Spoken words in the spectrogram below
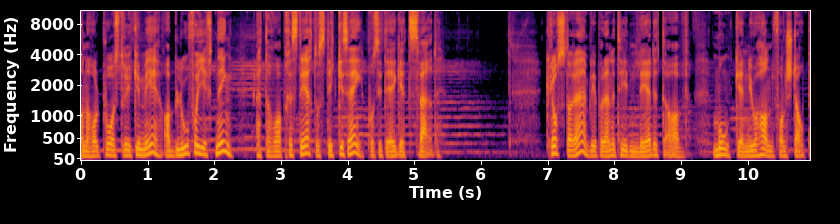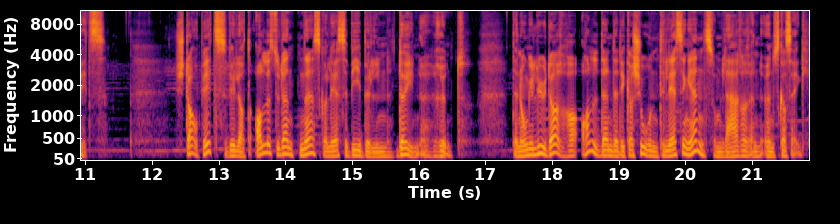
Han har holdt på å stryke med av blodforgiftning etter å ha prestert å stikke seg på sitt eget sverd. Klosteret blir på denne tiden ledet av munken Johan von Staupitz. Staupitz vil at alle studentene skal lese Bibelen døgnet rundt. Den unge Ludar har all den dedikasjonen til lesingen som læreren ønsker seg.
